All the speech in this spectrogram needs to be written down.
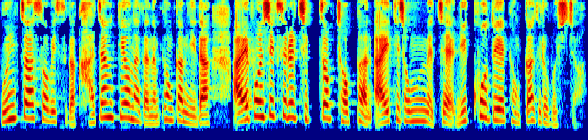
문자 서비스가 가장 뛰어나다는 평가입니다. 아이폰 6를 직접 접한 IT 전문 매체 리코드의 평가 들어보시죠.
